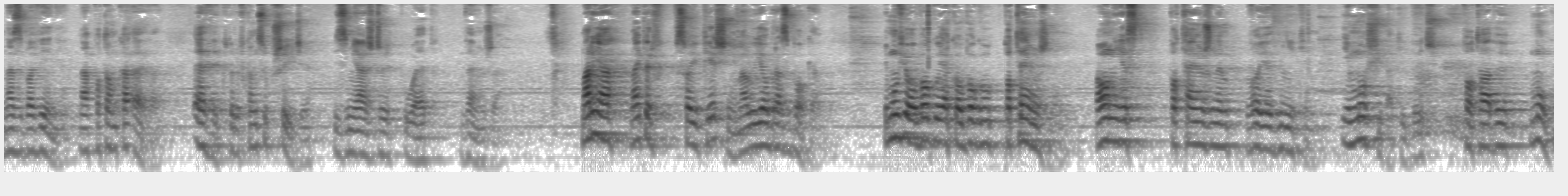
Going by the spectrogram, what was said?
na zbawienie, na potomka Ewa, Ewy, który w końcu przyjdzie i zmiażdży łeb węża. Maria najpierw w swojej pieśni maluje obraz Boga i mówi o Bogu jako o Bogu potężnym. On jest potężnym wojownikiem i musi taki być, po to, aby mógł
